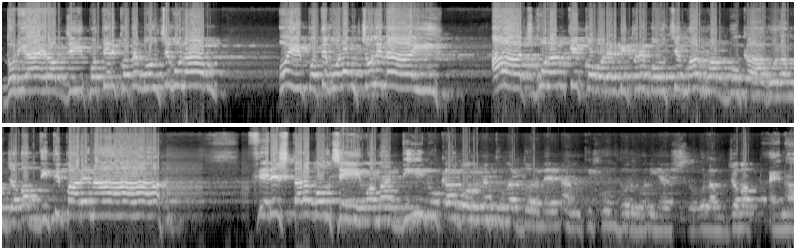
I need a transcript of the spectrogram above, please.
দুনিয়ায় রব যেই পথের কথা বলছে গোলাম, ওই পথে গোলাম চলে নাই। আজ গোলামকে কবরের ভিতরে বলছে, মার রব্বুকা? গোলাম জবাব দিতে পারে না। ফেরেশ তারা বলছে আমার দিন উকা বল না তোমার ধর্মের নাম কি? কোন ধর্ম নিয়ে আসছো? গোলাম জবাব পায় না।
